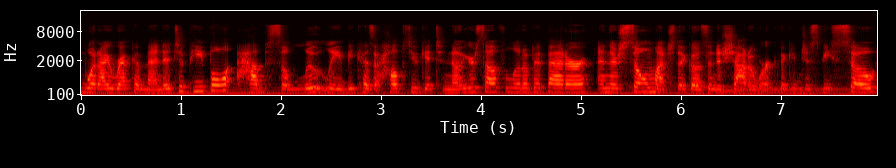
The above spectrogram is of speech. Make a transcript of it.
Would I recommend it to people? Absolutely, because it helps you get to know yourself a little bit better. And there's so much that goes into shadow work that can just be so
